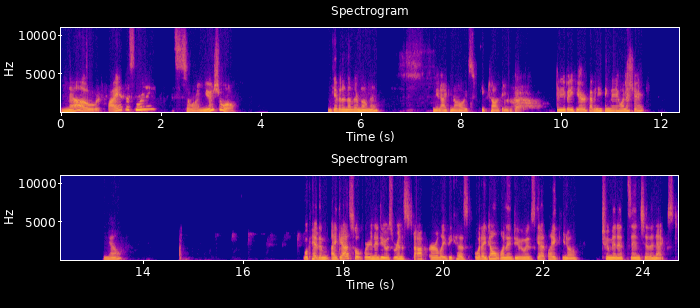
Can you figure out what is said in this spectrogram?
No we're quiet this morning. It's so unusual. Give it another moment. I mean, I can always keep talking, but anybody here have anything they want to share? No? Okay, then I guess what we're going to do is we're going to stop early because what I don't want to do is get like, you know, two minutes into the next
